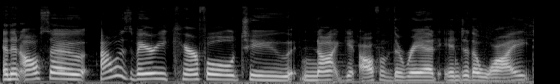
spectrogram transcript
And then also, I was very careful to not get off of the red into the white.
